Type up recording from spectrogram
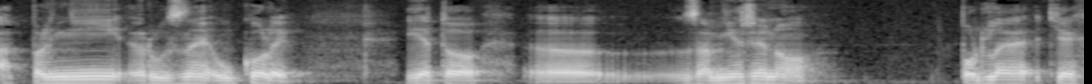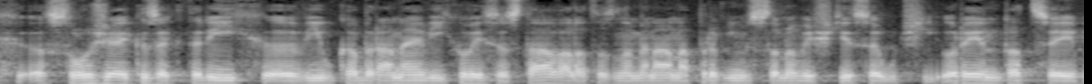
a plní různé úkoly. Je to e, zaměřeno podle těch složek, ze kterých výuka brané výchovy se stávala. To znamená, na prvním stanovišti se učí orientaci,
